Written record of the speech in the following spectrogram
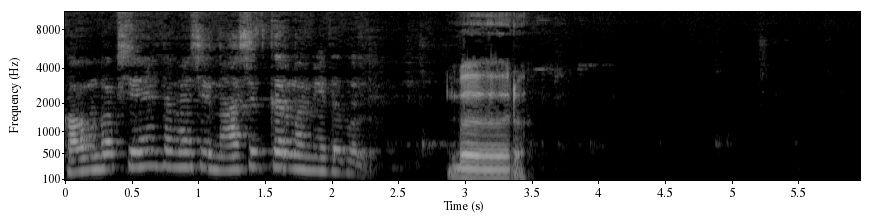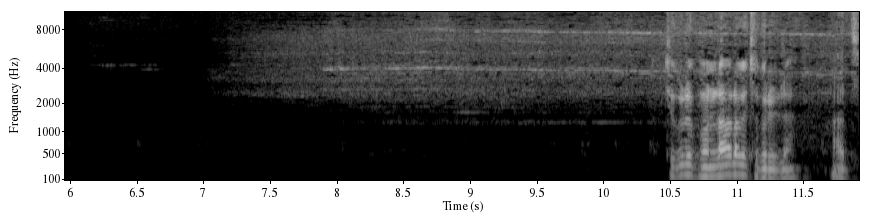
खाऊन बघशील तर मशीन असेच कर मग मी डबल बर. चिकडी फोन लावला का चिकडीला आज.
